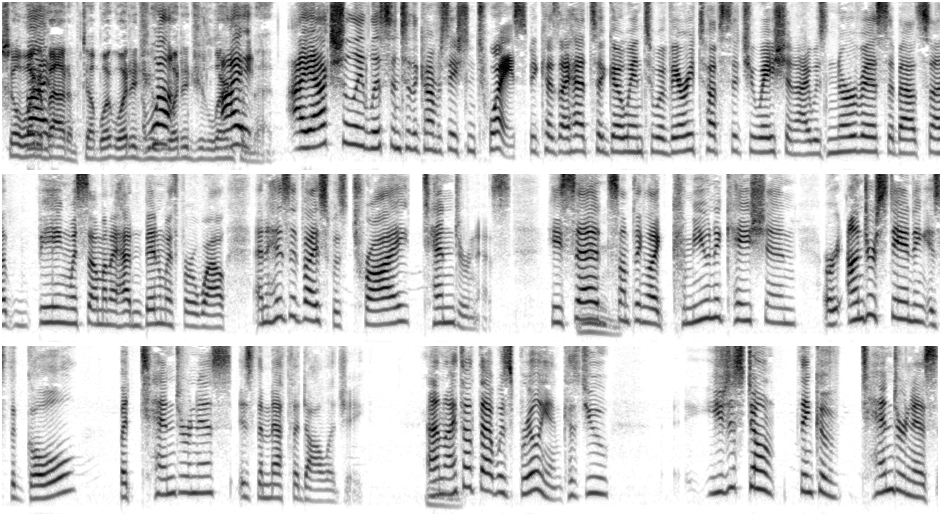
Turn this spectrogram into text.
So what but- about him? Tell- What, what did you Well, What did you learn I, from that? I actually listened to the conversation twice because I had to go into a very tough situation. I was nervous about some, being with someone I hadn't been with for a while, and his advice was try tenderness. He said Hmm. something like communication or understanding is the goal, but tenderness is the methodology. And Hmm. I thought that was brilliant because you you just don't think of tenderness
